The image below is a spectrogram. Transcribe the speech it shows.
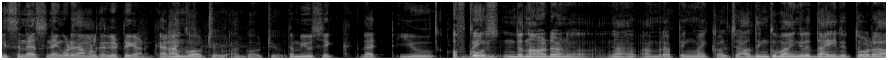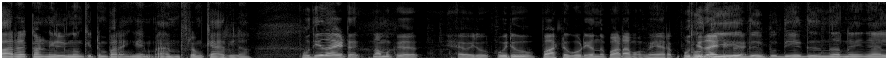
ലിസണേഴ്സിനെയും കൂടി നമ്മൾക്ക് കിട്ടുകയാണ്. ഐ കാരണം got you I got you the music that you of course എന്റെ നാടാണ്. ഞാൻ ഐ എം റാപ്പിംഗ് മൈ കൾച്ചർ അതെനിക്ക് ഭയങ്കര ധൈര്യത്തോടെ ആരെ കണ്ണിൽ നോക്കിയിട്ടും പറയുകയും ഐ എം ഫ്രം കേരള പുതിയതായിട്ട് നമുക്ക് ഒരു ഒരു പാട്ട് കൂടി ഒന്ന് പാടാമോ? വേറെ പുതിയതായിട്ട് പുതിയത് പുതിയത് എന്ന് പറഞ്ഞു കഴിഞ്ഞാൽ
